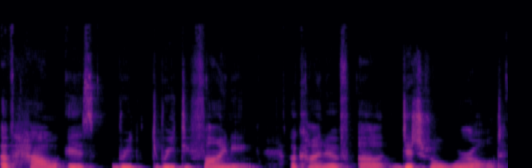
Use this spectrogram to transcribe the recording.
of how is re- redefining a kind of uh, digital world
